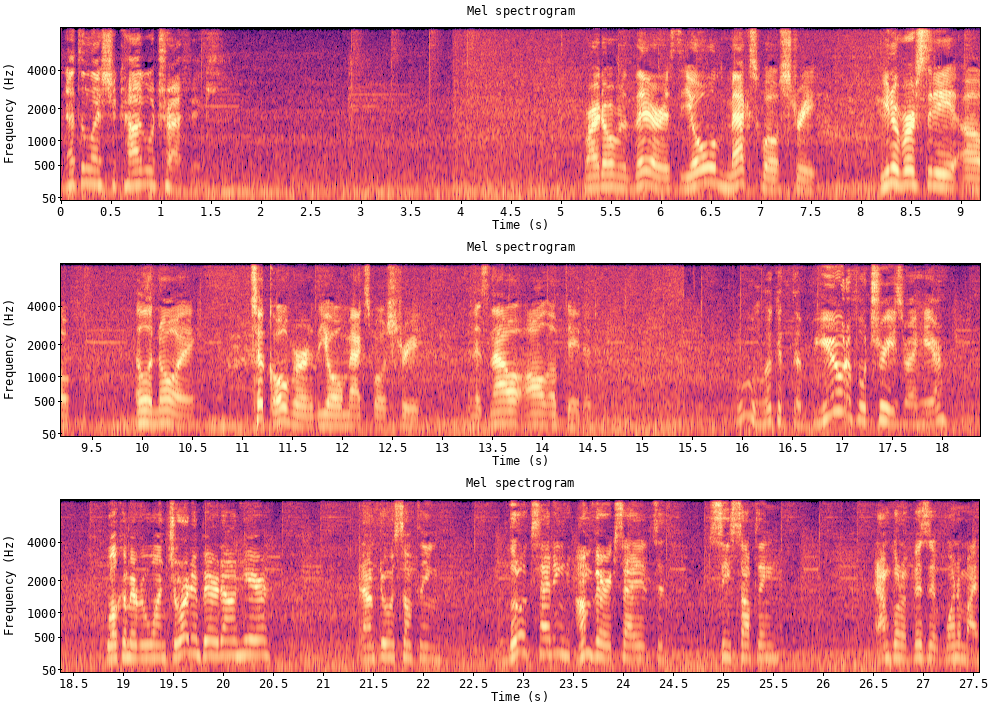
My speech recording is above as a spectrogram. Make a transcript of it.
Nothing like Chicago traffic. Right over there is the old Maxwell Street. University of Illinois took over the old Maxwell Street and it's now all updated. Ooh, look at the beautiful trees right here. Welcome everyone, Jordan Beardown here and I'm doing something a little exciting. I'm very excited to see something and I'm going to visit one of my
